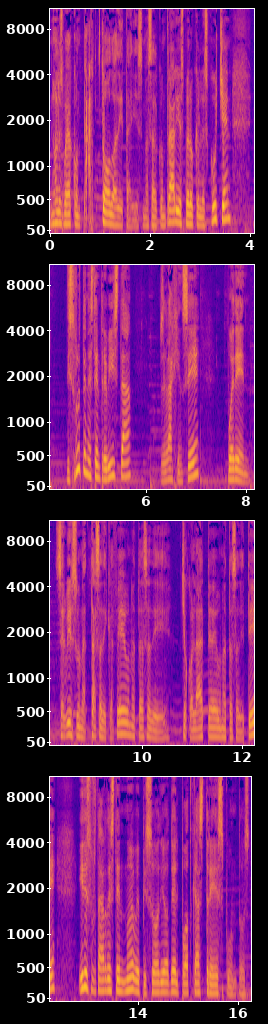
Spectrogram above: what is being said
no les voy a contar todo a detalles, más al contrario, espero que lo escuchen, disfruten esta entrevista, relájense, pueden servirse una taza de café, una taza de chocolate, una taza de té y disfrutar de este nuevo episodio del podcast Tres Puntos,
